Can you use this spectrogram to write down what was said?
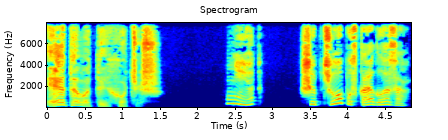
«Этого ты хочешь?» «Нет, Шепчу, опуская глаза.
